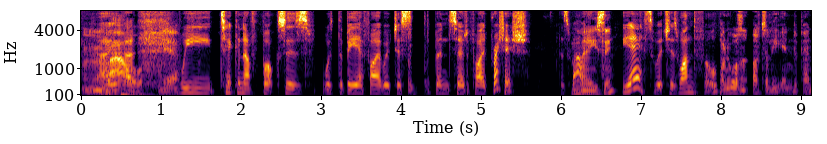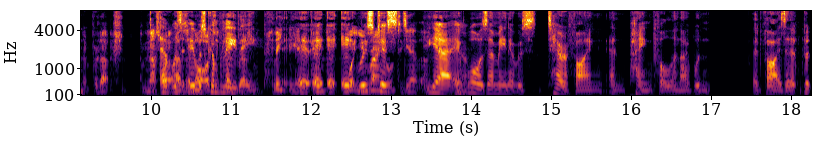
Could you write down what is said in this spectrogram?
Wow. Yeah. We tick enough boxes with the BFI. We've just been certified British as well. Amazing. Yes, which is wonderful. And it wasn't utterly independent production. I mean, that's It what, was. as It was not as a completely. co-production, completely it- it- it- it what was you wrangled just. together. Yeah, it Yeah. was. I mean, it was terrifying and painful, and I wouldn't advise it. But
